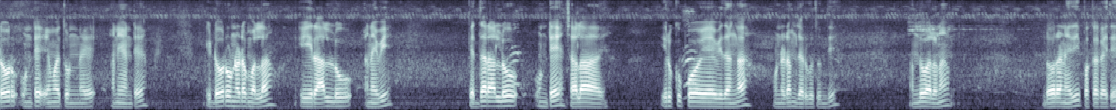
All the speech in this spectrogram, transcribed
డోర్ ఉంటే ఏమవుతుండే అని అంటే ఈ డోర్ ఉండడం వల్ల ఈ రాళ్ళు అనేవి పెద్ద రాళ్ళు ఉంటే చాలా ఇరుక్కుపోయే విధంగా ఉండడం జరుగుతుంది. అందువలన డోర్ అనేది పక్కకైతే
